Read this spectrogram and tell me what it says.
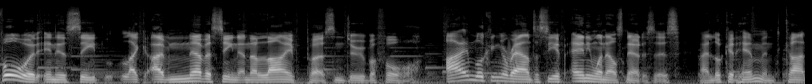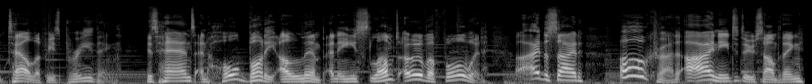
forward in his seat like I've never seen an alive person do before. I'm looking around to see if anyone else notices. I look at him and can't tell if he's breathing. His hands and whole body are limp and he slumped over forward. I decide, oh crud, I need to do something.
